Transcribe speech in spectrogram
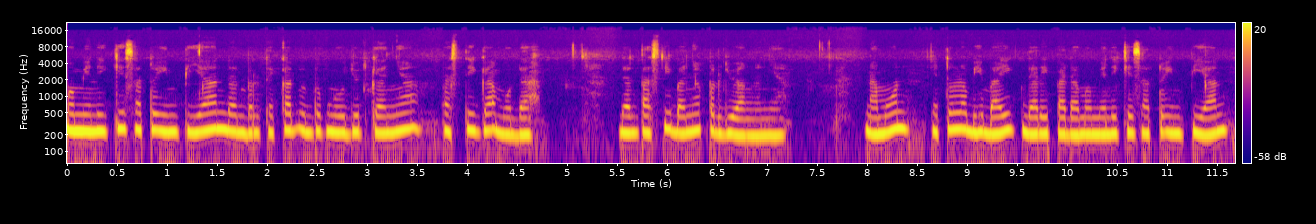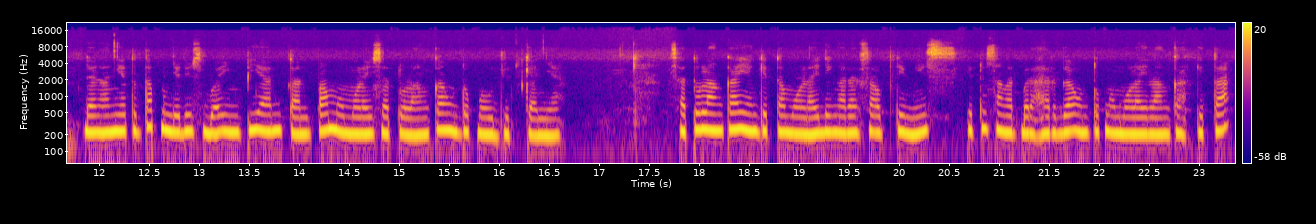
Memiliki satu impian dan bertekad untuk mewujudkannya pasti gak mudah, dan pasti banyak perjuangannya. Namun, itu lebih baik daripada memiliki satu impian dan hanya tetap menjadi sebuah impian tanpa memulai satu langkah untuk mewujudkannya. Satu langkah yang kita mulai dengan rasa optimis itu sangat berharga untuk memulai langkah kita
